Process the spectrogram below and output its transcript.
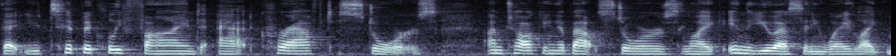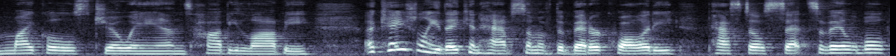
that you typically find at craft stores. I'm talking about stores like, in the US anyway, like Michael's, Joann's, Hobby Lobby. Occasionally they can have some of the better quality pastel sets available,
